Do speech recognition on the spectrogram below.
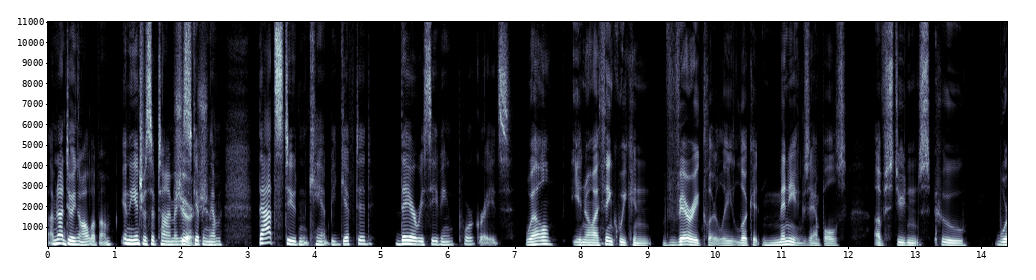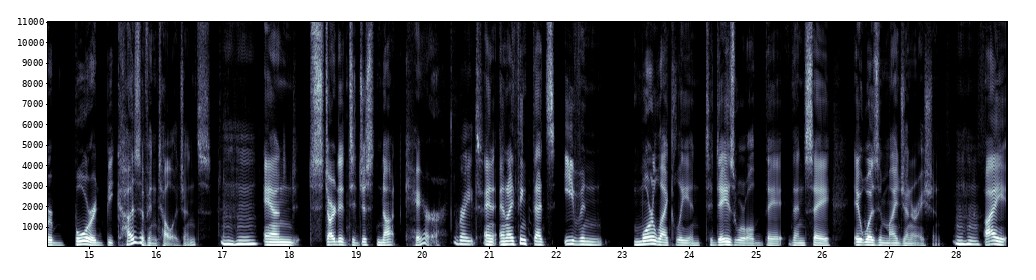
I'm not doing all of them. In the interest of time, I'm Sure, just skipping sure. them. That student can't be gifted. They are receiving poor grades. Well, you know, I think we can very clearly look at many examples of students who were bored because of intelligence Mm-hmm. and started to just not care. Right. And and I think that's even more likely in today's world they, than say it was in my generation. Mm-hmm. I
